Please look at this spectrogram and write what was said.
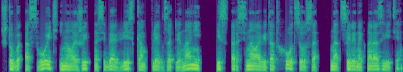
чтобы освоить и наложить на себя весь комплект заклинаний из арсенала Витатхоциуса, нацеленных на развитие.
